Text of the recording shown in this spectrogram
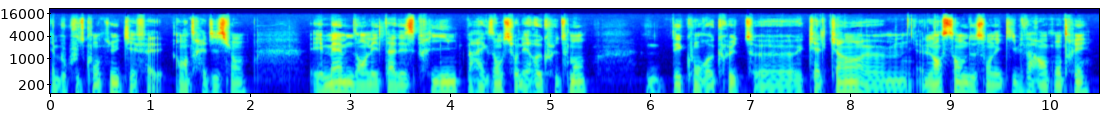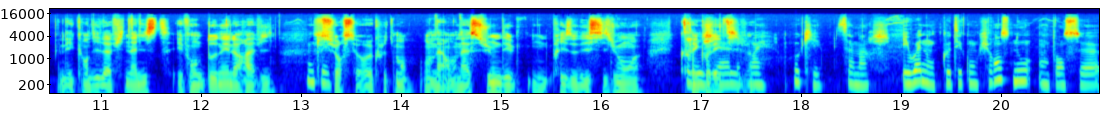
y a, beaucoup de contenu qui est fait entre éditions, et même dans l'état d'esprit, par exemple sur les recrutements. Dès qu'on recrute euh, quelqu'un, euh, l'ensemble de son équipe va rencontrer les candidats finalistes et vont donner leur avis sur ce recrutement. On, a, on assume des, une prise de décision très collective. Ok, ça marche. Et ouais, donc côté concurrence, nous, on pense, euh,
